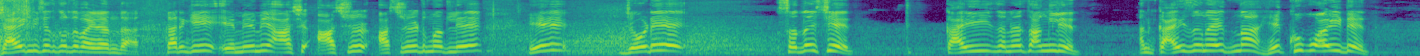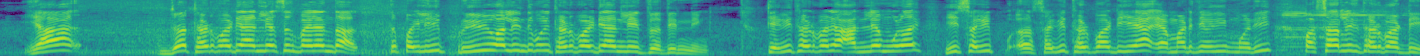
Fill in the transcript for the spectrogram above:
जाहीर निषेध करतो पहिल्यांदा. कारण की एम एम ए असो असोसिएटमधले हे जेवढे सदस्य आहेत काही जणं चांगली आहेत आणि काही जणं आहेत ना हे खूप वाईट आहेत. ह्या जर थर्ड पार्टी आणली असेल पहिल्यांदा तर पहिली ही प्रिव्ह्यूवाल्यांनी पहिली थर्ड पार्टी आणली इथं त्यांनी. त्यांनी थर्ड पार्टी आणल्यामुळं ही सगळी सगळी थर्ड पार्टी ह्या एम आर टी मध्ये पसरली थर्ड पार्टी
